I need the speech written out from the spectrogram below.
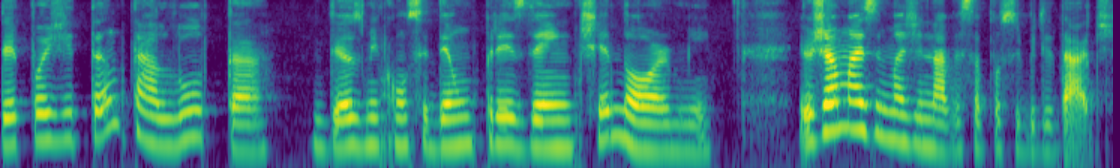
depois de tanta luta, Deus me concedeu um presente enorme. Eu jamais imaginava essa possibilidade,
